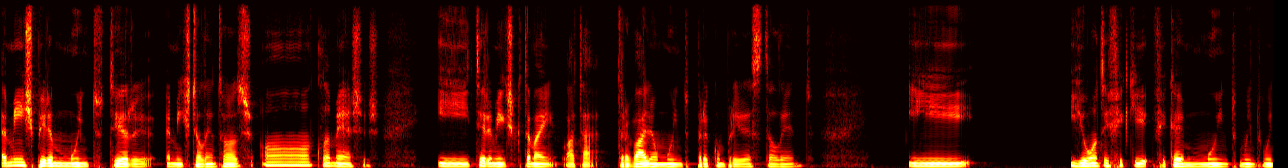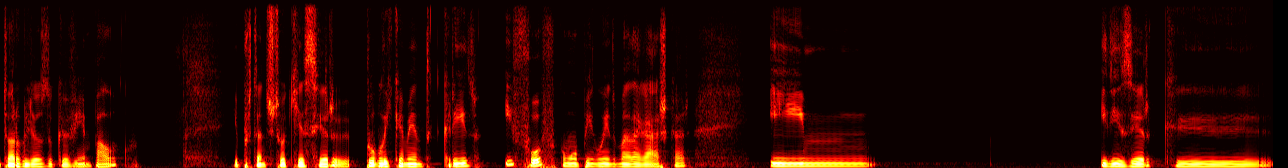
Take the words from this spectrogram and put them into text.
A mim inspira-me muito ter amigos talentosos. Oh, clamechas e ter amigos que também, lá está, trabalham muito para cumprir esse talento. E, e eu ontem fiquei, fiquei muito, muito, muito orgulhoso do que eu vi em palco. E portanto estou aqui a ser publicamente querido e fofo, como um pinguim de Madagascar. E, e dizer que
